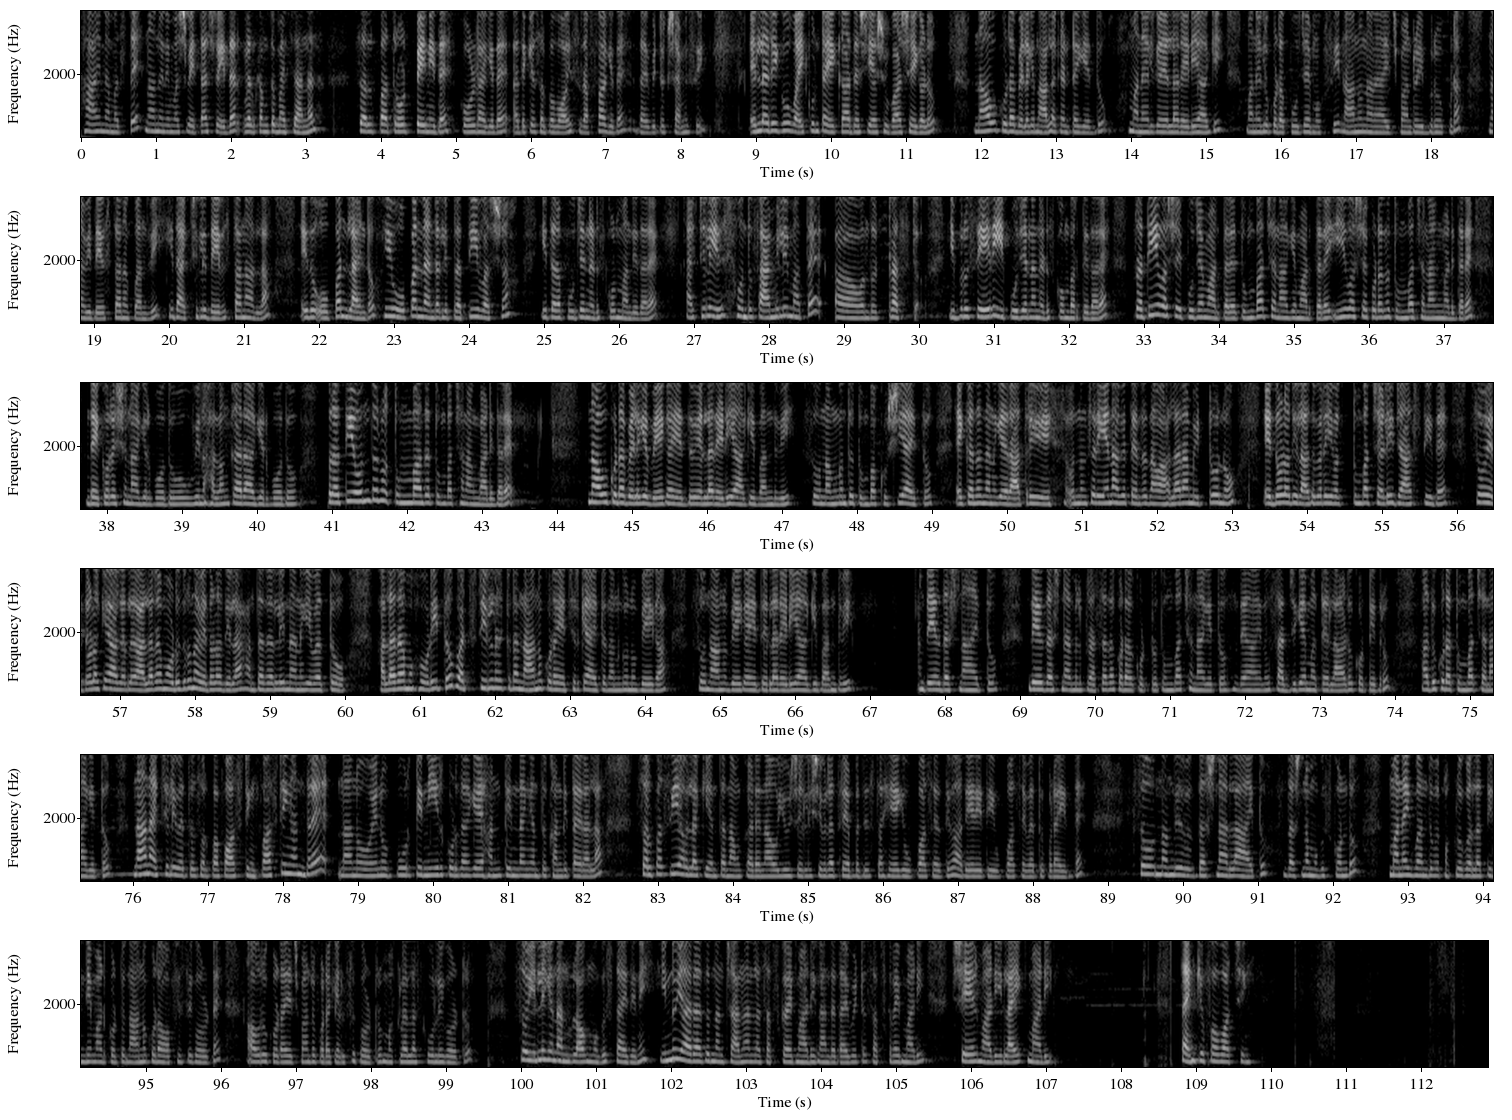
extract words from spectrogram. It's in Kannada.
ಹಾಯ್, ನಮಸ್ತೆ. ನಾನು ನಿಮ್ಮ Shweta Shridhar. Welcome to my channel ಸ್ವಲ್ಪ ಥ್ರೋಟ್ ಪೇನ್ ಇದೆ ಕೋಲ್ಡ್ ಆಗಿದೆ. ಅದಕ್ಕೆ ಸ್ವಲ್ಪ ವಾಯ್ಸ್ ರಫ್ ಆಗಿದೆ. ದಯವಿಟ್ಟು ಕ್ಷಮಿಸಿ. ಎಲ್ಲರಿಗೂ ವೈಕುಂಠ ಏಕಾದಶಿಯ ಶುಭಾಶಯಗಳು. ನಾವು ಕೂಡ ಬೆಳಗ್ಗೆ ನಾಲ್ಕು ಗಂಟೆಗೆ ಎದ್ದು ಮನೆಯಲ್ಲಿಗೆ ಎಲ್ಲ ರೆಡಿಯಾಗಿ ಮನೇಲೂ ಕೂಡ ಪೂಜೆ ಮುಗಿಸಿ ನಾನು, ನನ್ನ ಯಜಮಾನ್ರು ಇಬ್ಬರು ಕೂಡ ನಾವು ಈ ದೇವಸ್ಥಾನಕ್ಕೆ ಬಂದ್ವಿ. ಇದು ಆ್ಯಕ್ಚುಲಿ ದೇವಸ್ಥಾನ ಅಲ್ಲ, ಇದು ಓಪನ್ ಲ್ಯಾಂಡು ಈ ಓಪನ್ ಲ್ಯಾಂಡಲ್ಲಿ ಪ್ರತಿ ವರ್ಷ ಈ ಥರ ಪೂಜೆ ನಡೆಸ್ಕೊಂಡು ಬಂದಿದ್ದಾರೆ. ಆ್ಯಕ್ಚುಲಿ ಒಂದು ಫ್ಯಾಮಿಲಿ ಮತ್ತು ಒಂದು ಟ್ರಸ್ಟ್ ಇಬ್ಬರು ಸೇರಿ ಈ ಪೂಜೆನ ನಡೆಸ್ಕೊಂಡು ಬರ್ತಿದ್ದಾರೆ. ಪ್ರತಿ ವರ್ಷ ಈ ಪೂಜೆ ಮಾಡ್ತಾರೆ, ತುಂಬ ಚೆನ್ನಾಗಿ ಮಾಡ್ತಾರೆ. ಈ ವರ್ಷ ಕೂಡ ತುಂಬ ಚೆನ್ನಾಗಿ ಮಾಡಿದ್ದಾರೆ. ಡೆಕೋರೇಷನ್ ಆಗಿರ್ಬೋದು, ಹೂವಿನ ಅಲಂಕಾರ ಆಗಿರ್ಬೋದು ಪ್ರತಿಯೊಂದೂ ತುಂಬ ಅಂದರೆ ತುಂಬ ಚೆನ್ನಾಗಿ ಮಾಡಿದ್ದಾರೆ. ನಾವು ಕೂಡ ಬೆಳಗ್ಗೆ ಬೇಗ ಎದ್ದು ಎಲ್ಲ ರೆಡಿಯಾಗಿ ಬಂದ್ವಿ. ಸೊ ನಮಗಂತೂ ತುಂಬ ಖುಷಿ ಆಯಿತು. ಯಾಕಂದರೆ ನನಗೆ ರಾತ್ರಿ ಒಂದೊಂದು ಸರಿ ಏನಾಗುತ್ತೆ ಅಂದರೆ ನಾವು ಅಲಾರಾಮ್ ಇಟ್ಟರೂ ಎದ್ದೊಳೋದಿಲ್ಲ. ಅದು ಇವಾಗ ತುಂಬ ಚಳಿ ಜಾಸ್ತಿ ಇದೆ. ಸೊ ಎದ್ದೋಳೋಕ್ಕೆ ಆಗಲ್ಲ. ಅಲಾರಾಮ್ ಹೊಡೆದ್ರೂ ನಾವು ಎದ್ದೊಳೋದಿಲ್ಲ. ಅಂಥದ್ರಲ್ಲಿ ನನಗೆ ಇವತ್ತು ಅಲಾರಾಮ್ ಹೊಡೀತು. ಬಟ್ ಸ್ಟಿಲ್ ಕೂಡ ನಾನು ಕೂಡ ಎಚ್ಚರಿಕೆ ಆಯಿತು ನನಗೂ ಬೇಗ. ಸೊ ನಾನು ಬೇಗ ಎದ್ದು ಎಲ್ಲ ರೆಡಿಯಾಗಿ ಬಂದ್ವಿ. ದೇವ್ರ ದರ್ಶನ ಆಯಿತು. ದೇವ್ರ ದರ್ಶನ ಆದಮೇಲೆ ಪ್ರಸಾದ ಕೂಡ ಕೊಟ್ಟರು ತುಂಬ ಚೆನ್ನಾಗಿತ್ತು. ಏನು ಸಜ್ಜಿಗೆ ಮತ್ತು ಲಾಡು ಕೊಟ್ಟಿದ್ದರು ಅದು ಕೂಡ ತುಂಬ ಚೆನ್ನಾಗಿತ್ತು. ನಾನು ಆ್ಯಕ್ಚುಲಿ ಇವತ್ತು ಸ್ವಲ್ಪ ಫಾಸ್ಟಿಂಗ್ ಫಾಸ್ಟಿಂಗ್ ಅಂದರೆ ನಾನು ಏನು ಪೂರ್ತಿ ನೀರು ಕುಡ್ದಾಗೆ ಹಣ್ಣು ತಿಂದಂಗೆ ಅಂತೂ ಖಂಡಿತ ಇರಲ್ಲ. ಸ್ವಲ್ಪ ಸಿಹಿ ಅವಲಕ್ಕಿ ಅಂತ ನಮ್ಮ ಕಡೆ ನಾವು ಯೂಶ್ವಲಿ ಶಿವರಾತ್ರಿ ಹಬ್ಬದ ದಿವಸ ಹೇಗೆ ಉಪವಾಸ ಇರ್ತೀವೋ ಅದೇ ರೀತಿ ಉಪವಾಸ ಇವತ್ತು ಕೂಡ ಇದ್ದೆ. ಸೊ ನಂದು ದರ್ಶನ ಎಲ್ಲ ಆಯಿತು. ದರ್ಶನ ಮುಗಿಸ್ಕೊಂಡು ಮನೆಗೆ ಬಂದು ಮಕ್ಳಿಗೆಲ್ಲ ತಿಂಡಿ ಮಾಡಿಕೊಟ್ಟು ನಾನು ಕೂಡ ಆಫೀಸಿಗೆ ಹೊರಟೆ. ಅವರು ಕೂಡ, ಯಜಮಾನರು ಕೂಡ ಕೆಲಸಕ್ಕೆ ಹೊರಟರು. ಮಕ್ಕಳೆಲ್ಲ ಸ್ಕೂಲಿಗೆ ಹೊರಟರು. ಸೊ ಇಲ್ಲಿಗೆ ನಾನು ಬ್ಲಾಗ್ ಮುಗಿಸ್ತಾ ಇದ್ದೀನಿ. ಇನ್ನೂ ಯಾರಾದರೂ ನನ್ನ ಚಾನಲ್ನ ಸಬ್ಸ್ಕ್ರೈಬ್ ಮಾಡಿಲ್ಲ ಅಂದರೆ ದಯವಿಟ್ಟು ಸಬ್ಸ್ಕ್ರೈಬ್ ಮಾಡಿ ಶೇರ್ ಮಾಡಿ ಲೈಕ್ ಮಾಡಿ. Thank you for watching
